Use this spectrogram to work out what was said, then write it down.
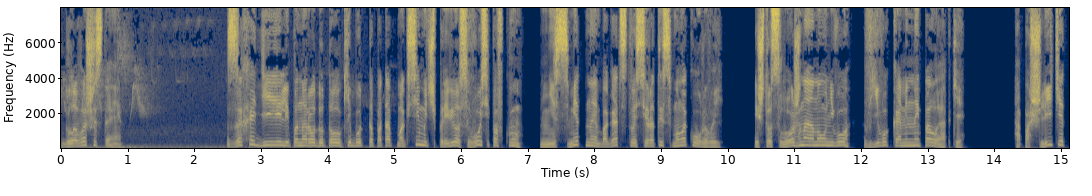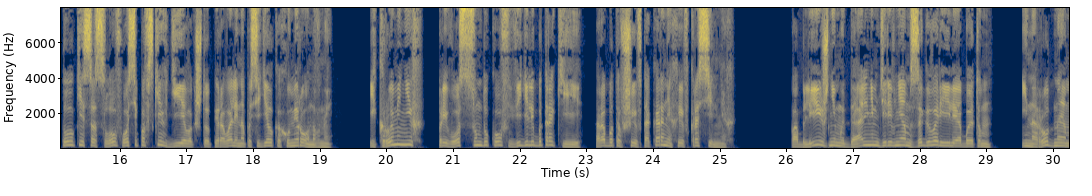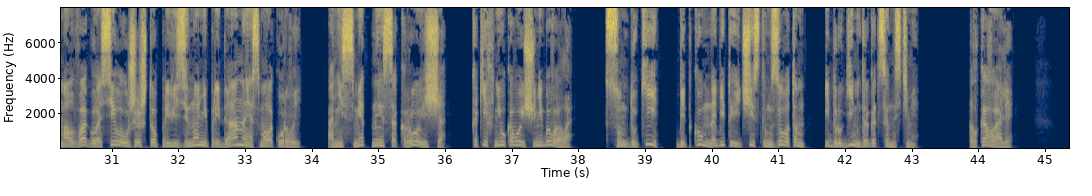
Глава шестая. Заходили по народу толки, будто Потап Максимыч привез в Осиповку несметное богатство сироты Смолокуровой, и что сложно оно у него в его каменной палатке. А пошли те толки со слов осиповских девок, что пировали на посиделках у Мироновны. И кроме них, привоз сундуков видели батраки, работавшие в токарнях и в красильнях. По ближним и дальним деревням заговорили об этом, и народная молва гласила уже, что привезено не приданное с Малокуровой, а несметные сокровища, каких ни у кого еще не бывало. Сундуки, битком набитые чистым золотом и другими драгоценностями. Толковали.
